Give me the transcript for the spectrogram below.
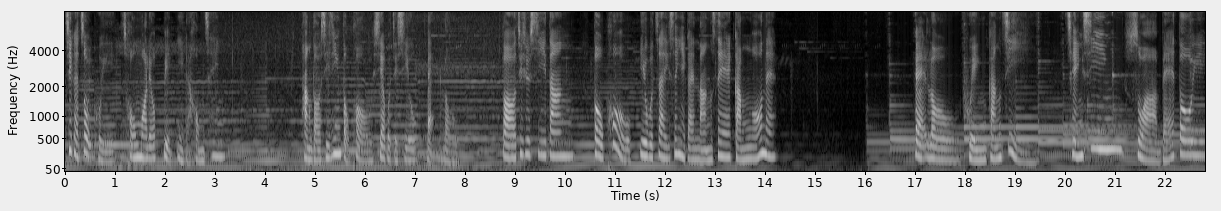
这个节气充满了别样的风情。唐代诗人杜甫写过一首《白露》，到这首诗当，杜甫又有再生一个男性感悟呢？白露春江子，青心山白堆。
